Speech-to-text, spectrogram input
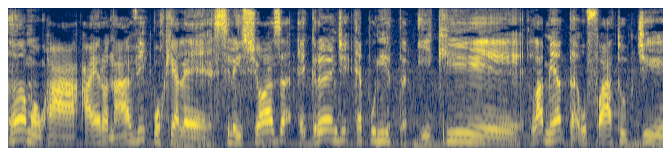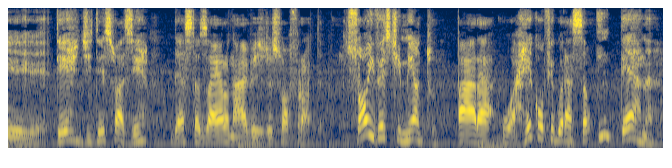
amam a aeronave porque ela é silenciosa, é grande, é bonita e que lamenta o fato de ter de desfazer destas aeronaves de sua frota. Só o investimento para a reconfiguração interna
